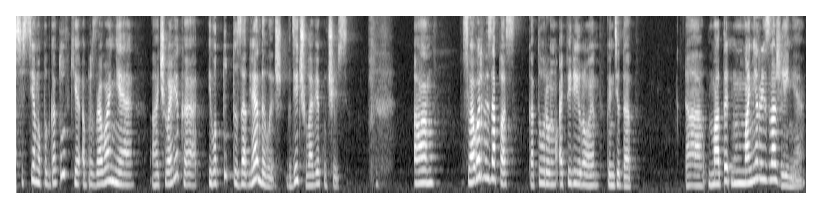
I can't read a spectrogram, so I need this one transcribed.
система подготовки образования а, человека, и вот тут ты заглядываешь, где человек учился. А, словарный запас, которым оперирует кандидат, а, манера изложения,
